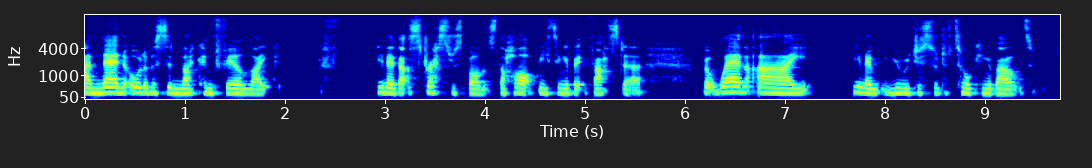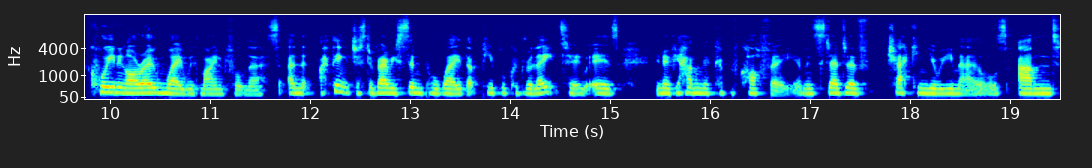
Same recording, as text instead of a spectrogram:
And then all of a sudden, I can feel like, you know, that stress response, the heart beating a bit faster. But when I, you know, you were just sort of talking about coining our own way with mindfulness. And I think just a very simple way that people could relate to is, you know, if you're having a cup of coffee and instead of checking your emails and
